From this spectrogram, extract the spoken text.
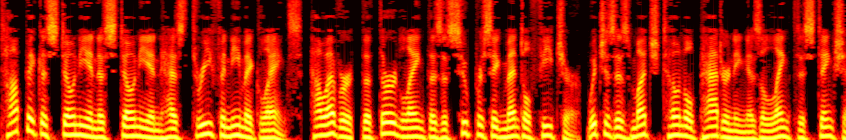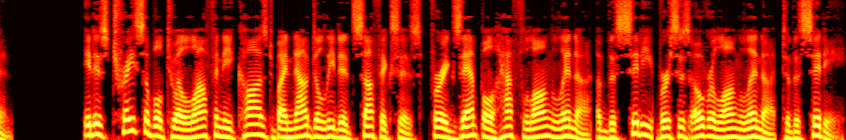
Topic Estonian Estonian has three phonemic lengths, however, the third length is a suprasegmental feature, which is as much tonal patterning as a length distinction. It is traceable to allophony caused by now deleted suffixes, for example half-long lina of the city versus overlong lina to the city.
